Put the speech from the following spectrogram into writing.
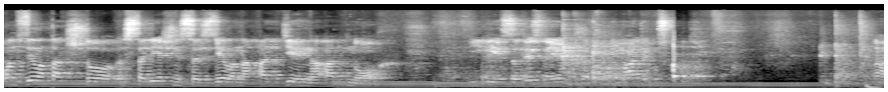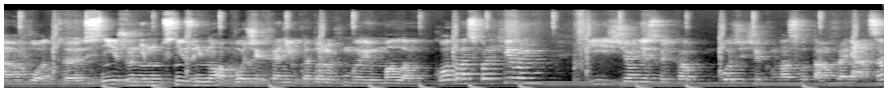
Он сделан так, что столешница сделана отдельно от ног. И, соответственно, ее можно опускать. А, вот. Снизу, снизу немного бочек храним, в которых мы молоко транспортируем. И еще несколько бочечек у нас вот там хранятся.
